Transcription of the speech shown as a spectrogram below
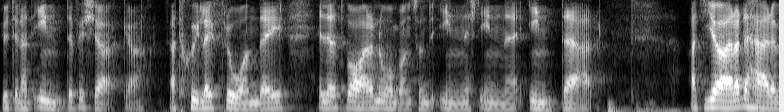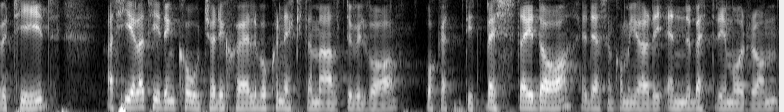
Utan att inte försöka, att skylla ifrån dig eller att vara någon som du innerst inne inte är. Att göra det här över tid att hela tiden coacha dig själv och connecta med allt du vill vara. Och att ditt bästa idag är det som kommer göra dig ännu bättre imorgon.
